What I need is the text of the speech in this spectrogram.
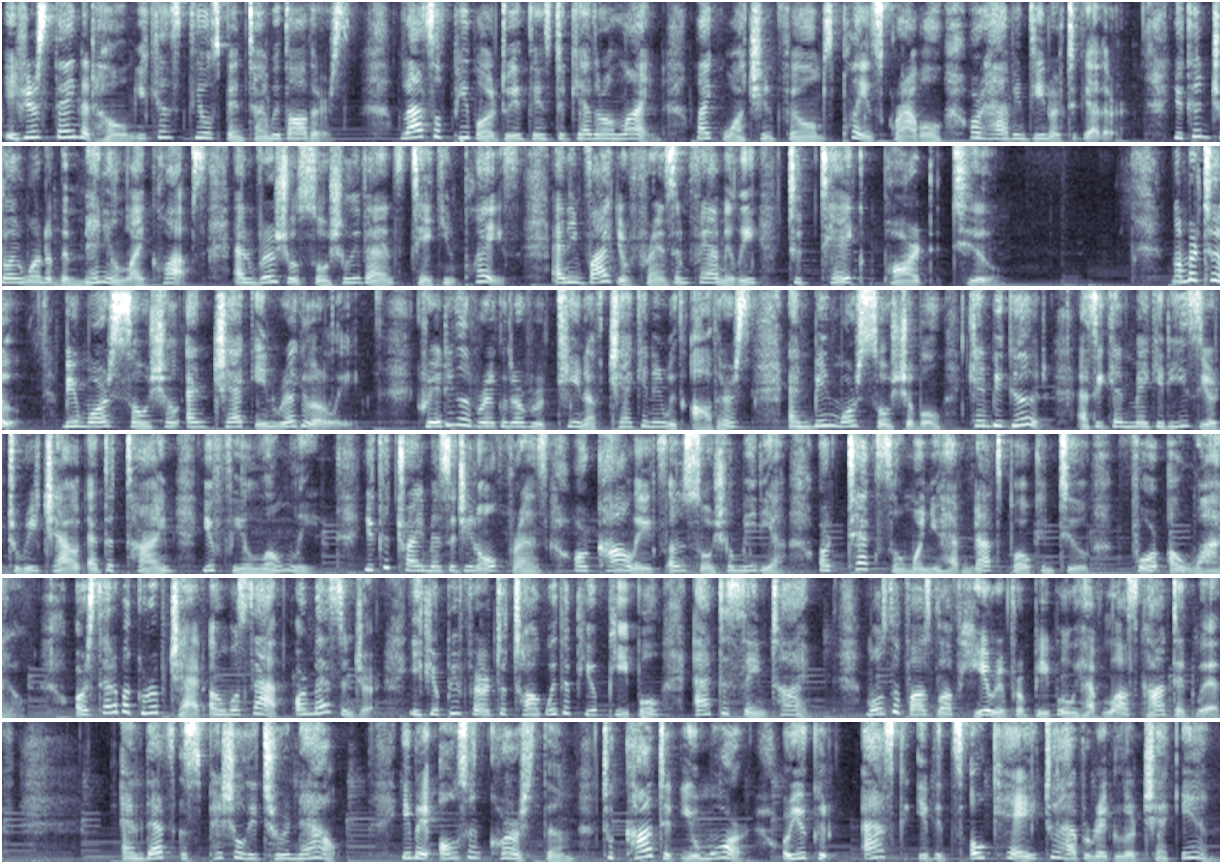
If you're staying at home, you can still spend time with others. Lots of people are doing things together online, like watching films, playing Scrabble, or having dinner together. You can join one of the many online clubs and virtual social events taking place and invite your friends and family to take part too. Number two, be more social and check in regularly. Creating a regular routine of checking in with others and being more sociable can be good, as it can make it easier to reach out at the time you feel lonely. You could try messaging old friends or colleagues on social media, or text someone you have not spoken to for a while, or set up a group chat on WhatsApp or Messenger if you prefer to talk with a few people at the same time. Most of us love hearing from people we have lost contact with. And that's especially true now. You may also encourage them to contact you more, or you could ask if it's okay to have a regular check in.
